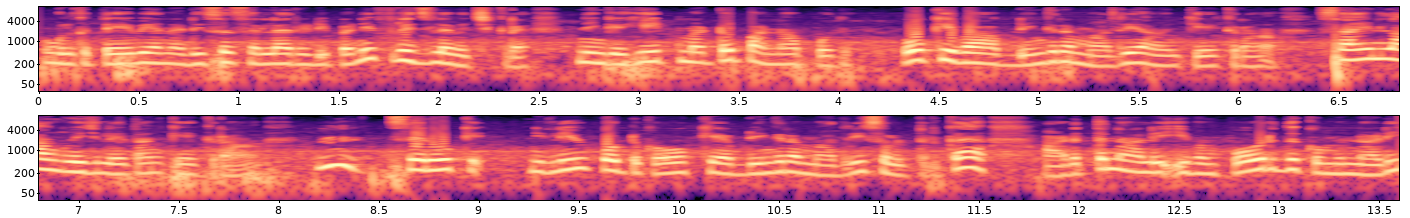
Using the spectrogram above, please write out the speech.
உங்களுக்கு தேவையான டிஷ்ஷஸ் எல்லாம் ரெடி பண்ணி ஃப்ரிட்ஜில் வச்சுக்கிறேன். நீங்கள் ஹீட் மட்டும் பண்ணால் போதும். ஓகேவா அப்படிங்கிற மாதிரி அவன் கேட்குறான் சைன் லாங்குவேஜ்லேயே தான் கேட்குறான் ம் சரி ஓகே நீ லீவ் போட்டுக்கோ. ஓகே அப்படிங்கிற மாதிரி சொல்லிட்டு இருக்க. அடுத்த நாள் இவன் போகிறதுக்கு முன்னாடி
